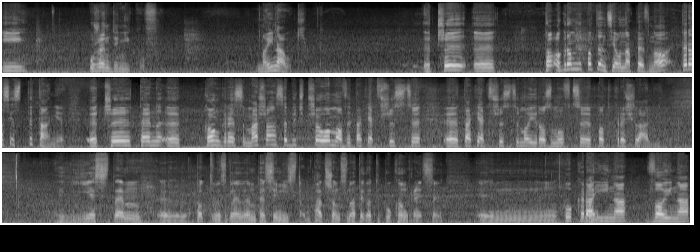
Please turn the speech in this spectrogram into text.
i urzędników, no i nauki. Y, Czy y, to ogromny potencjał na pewno? Teraz jest pytanie, y, czy ten kongres ma szansę być przełomowy, tak jak wszyscy, tak jak wszyscy moi rozmówcy podkreślali? Jestem e, pod tym względem pesymistą. Patrząc na tego typu kongresy, Ukraina, wojna,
